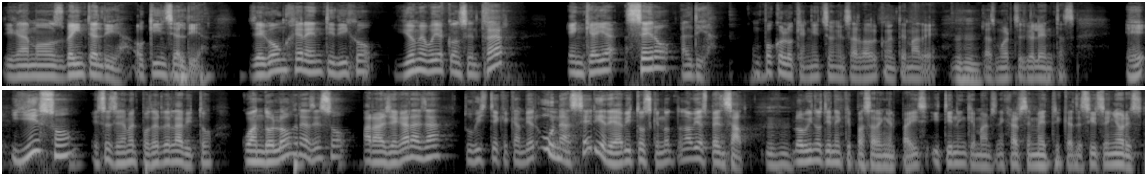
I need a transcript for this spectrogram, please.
digamos, 20 al día o 15 al día. Llegó un gerente y dijo, yo me voy a concentrar en que haya cero al día. Un poco lo que han hecho en El Salvador con el tema de las muertes violentas. Eh, y eso, eso se llama el poder del hábito, cuando logras eso, para llegar allá, tuviste que cambiar una serie de hábitos que no, habías pensado. Lo mismo tiene que pasar en el país y tienen que manejarse métricas. Decir, señores,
